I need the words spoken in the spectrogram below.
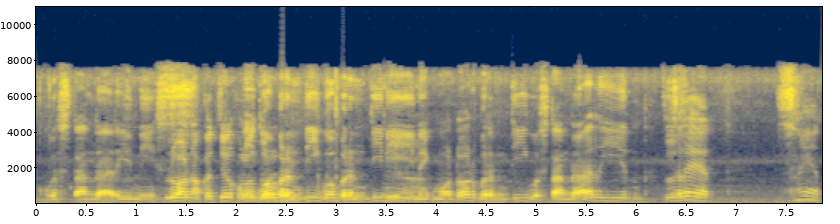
gue standarin nih. lu anak kecil kalau Nih gue berhenti, gue berhenti nih Iya. naik motor berhenti, gue standarin. Terus? Seret, seret.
